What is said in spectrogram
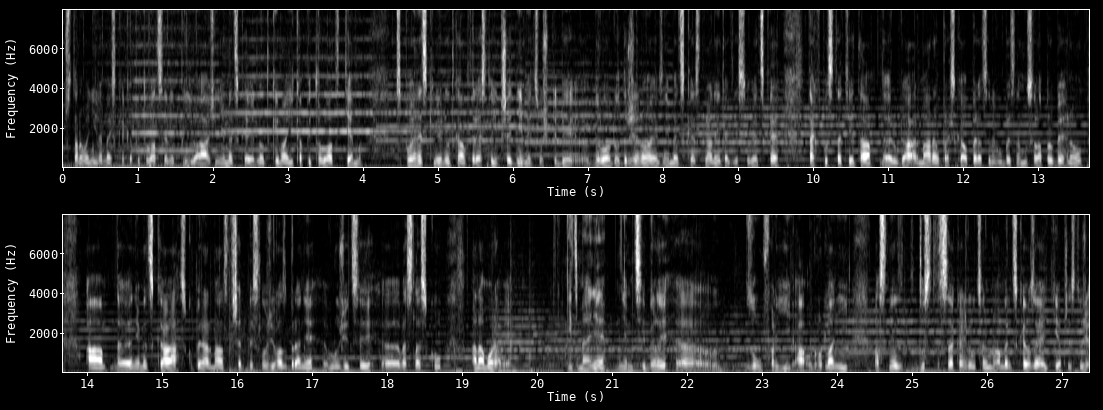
ustanovení remejské kapitulace vyplývá, že německé jednotky mají kapitulovat těm spojeneckým jednotkám, které stojí před nimi, což kdyby bylo dodrženo jak z německé strany, tak ze sovětské, tak v podstatě ta rudá armáda, pražská operace by vůbec nemusela proběhnout a e, německá skupina armád střed by složila zbraně v Lužici, e, ve Slesku a na Moravě. Nicméně Němci byli e, zoufalí a odhodlaní vlastně dostat se za každou cenu do amerického zajetí a přestože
